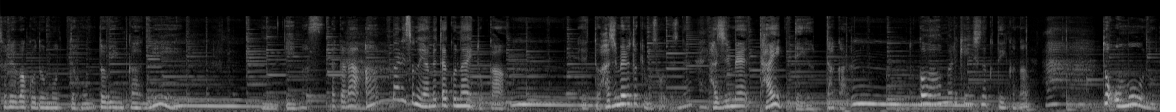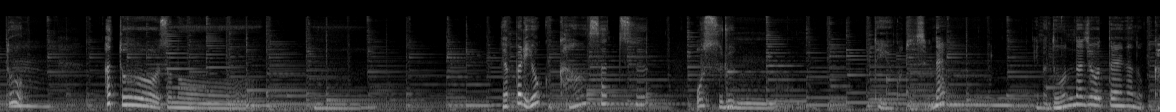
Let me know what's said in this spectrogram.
それは子供って本当敏感に、うん、言います。だからあんまりそのやめたくないとか、えっと、始める時もそうですね、はい。始めたいって言ったからとかはあんまり気にしなくていいかなと思うのと、あとその、うん、やっぱりよく観察をするっていうことですよね。今どんな状態なのか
